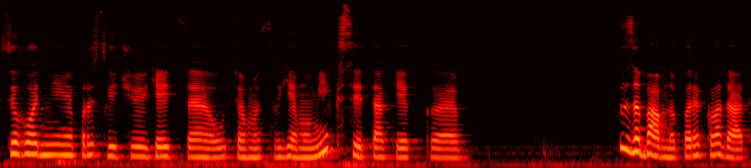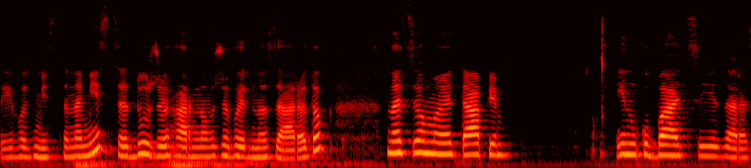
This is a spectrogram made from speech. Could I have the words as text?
Сьогодні просвічую яйце у цьому своєму міксі, так як е, забавно перекладати його з місця на місце. Дуже гарно вже видно зародок на цьому етапі інкубації. Зараз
